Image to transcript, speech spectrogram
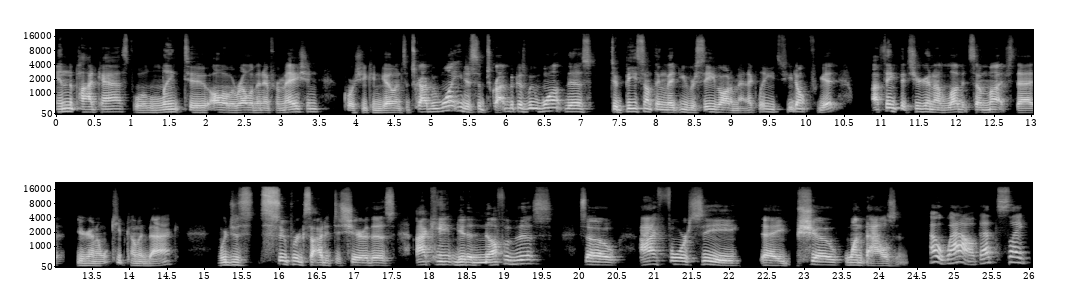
in the podcast. We'll link to all of the relevant information course, you can go and subscribe. We want you to subscribe because we want this to be something that you receive automatically. So you don't forget. I think that you're going to love it so much that you're going to keep coming back. We're just super excited to share this. I can't get enough of this. So I foresee a show 1000. Oh, wow. That's like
